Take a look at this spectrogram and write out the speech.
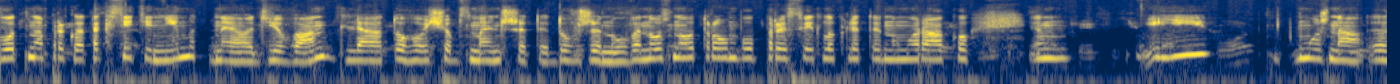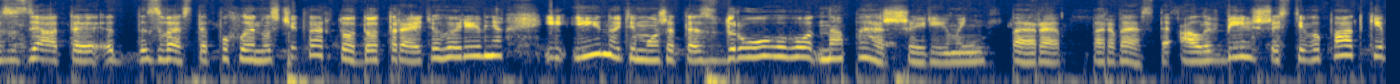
От, наприклад, аксітінім, неодювант для того, щоб зменшити довжину венозного тромбу при світлоклітинному раку. Ем, І можна взяти, звести пухлину з четвертого до третього рівня, і іноді можете з другого на перший рівень пере, перевести. Але в більшості випадків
